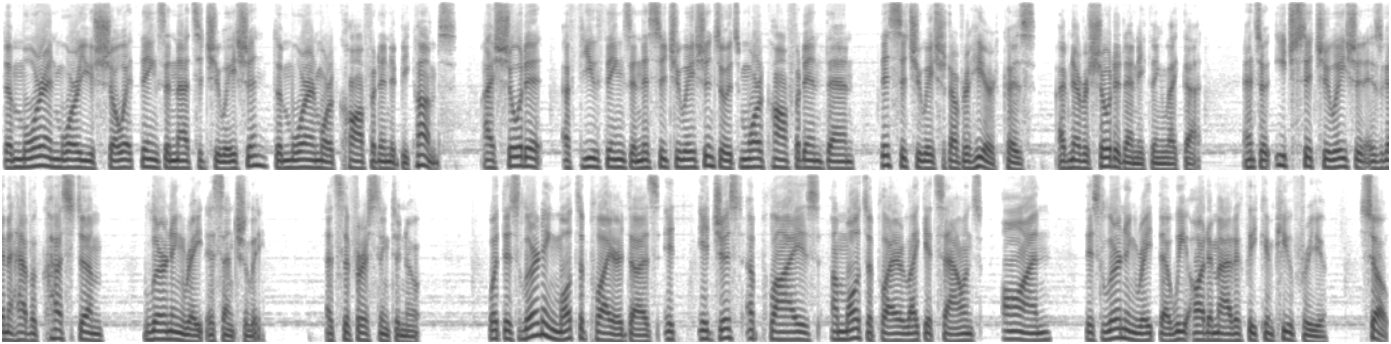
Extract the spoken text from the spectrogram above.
the more and more you show it things in that situation, the more and more confident it becomes. I showed it a few things in this situation, so it's more confident than this situation over here because I've never showed it anything like that. And so each situation is going to have a custom learning rate essentially. That's the first thing to note. What this learning multiplier does, it it just applies a multiplier like it sounds on this learning rate that we automatically compute for you. So,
